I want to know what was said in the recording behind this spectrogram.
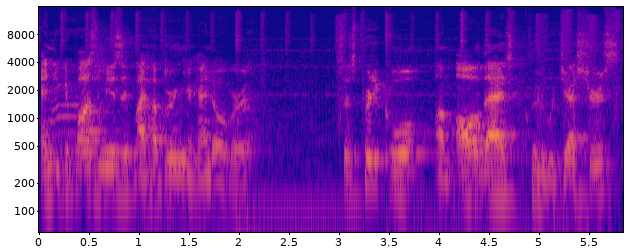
And you can pause the music by hovering your hand over it. So it's pretty cool. Um, all of that is included with gestures,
